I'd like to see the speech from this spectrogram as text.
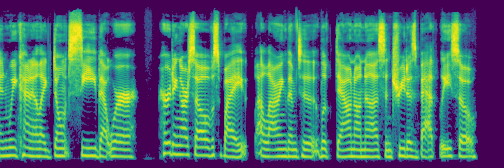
and we kind of like don't see that we're hurting ourselves by allowing them to look down on us and treat us badly. So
